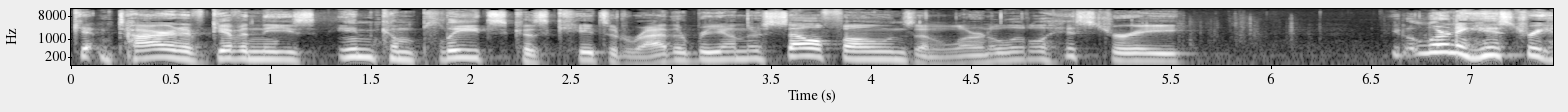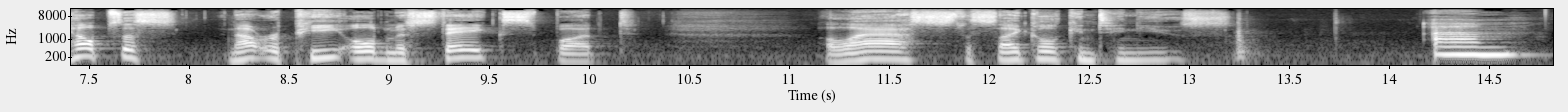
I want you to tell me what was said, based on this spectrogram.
getting tired of giving these incompletes because kids would rather be on their cell phones and learn a little history. You know, learning history helps us not repeat old mistakes, but alas, the cycle continues. Um,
